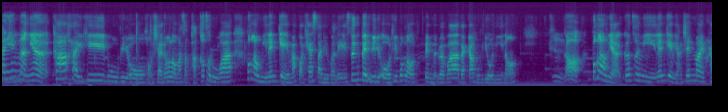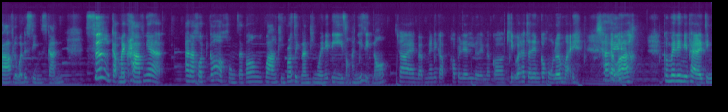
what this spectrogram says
ทั้งนี้ทั้งนั้นเนี่ย ถ้าใครที่ดูวิดีโอของช anel เรามาสักพักก็จะรู้ว่าพวกเรามีเล่นเกมมากกว่าแค่ Stardew Valley ซึ่งเป็นวิดีโอที่พวกเราเป็นเหมือนแบบว่าแบ็กกราวด์ของวิดีโอนี้เนาะก็พวกเราเนี่ยก็จะมีเล่นเกมอย่างเช่น Minecraft หรือว่า The Sims กัน ซึ่งกับ Minecraft เนี่ยอนาคตก็คงจะต้องวางทิ้งโปรเจกต์นั้นทิ้งไว้ในปี 2020 เนาะใช่แบบไม่ได้กลับเข้าไปเล่นเลย แล้วก็คิดว่าถ้าจะเล่นก็คงเริ่มใหม่ใช่แต่ว่า ก็ไม่ได้มีแพลนอะไรจริง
